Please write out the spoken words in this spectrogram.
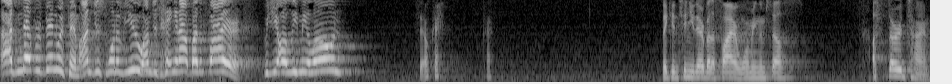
I've never been with him. I'm just one of you. I'm just hanging out by the fire. Could you all leave me alone? Say, okay. Okay. They continue there by the fire, warming themselves. A third time,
